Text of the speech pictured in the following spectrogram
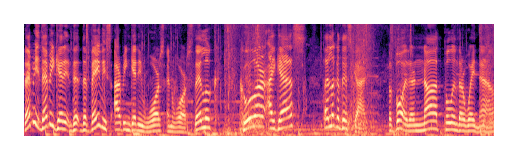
They be they be getting the, the babies are been getting worse and worse. They look cooler, I guess. Like look at this guy. But boy, they're not pulling their weight now.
